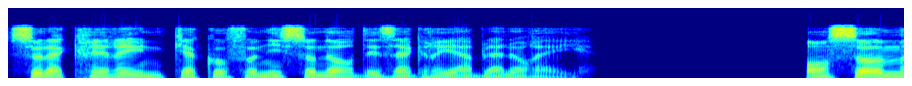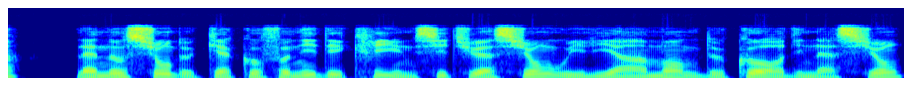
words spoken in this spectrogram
cela créerait une cacophonie sonore désagréable à l'oreille. En somme, la notion de cacophonie décrit une situation où il y a un manque de coordination,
